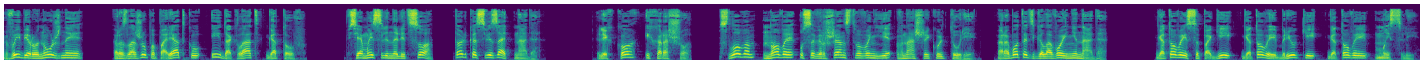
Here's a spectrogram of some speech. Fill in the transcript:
Выберу нужные, разложу по порядку, и доклад готов. Все мысли на лицо, только связать надо. Легко и хорошо. Словом, новое усовершенствование в нашей культуре. Работать головой не надо. Готовые сапоги, готовые брюки, готовые мысли.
